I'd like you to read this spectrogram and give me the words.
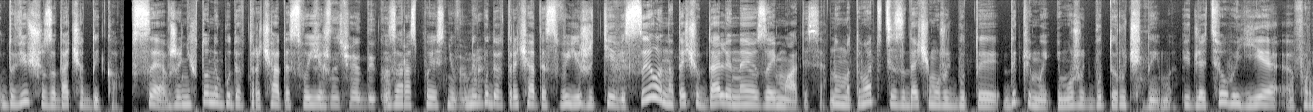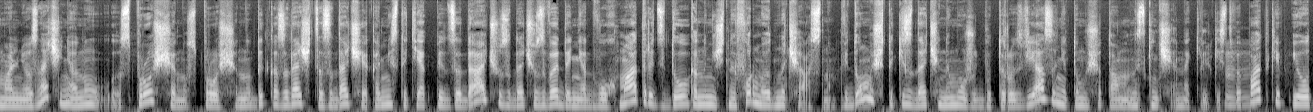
довів, що задача дика. Все, вже ніхто не буде втрачати свої Що означає дико? зараз. Поясню, Добре. не буде втрачати свої життєві сили на те, щоб далі нею займатися. Ну, в математиці задачі можуть бути дикими і можуть бути ручними. І для цього є формальні означення. Ну спрощено, спрощено. Дика задача це задача, яка містить як під задачу, задачу зведення двох матриць до канонічної форми одночасно. Відомо, що такі задачі не можуть бути розв'язані, тому що там нескінченна кількість mm-hmm. випадків. І от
